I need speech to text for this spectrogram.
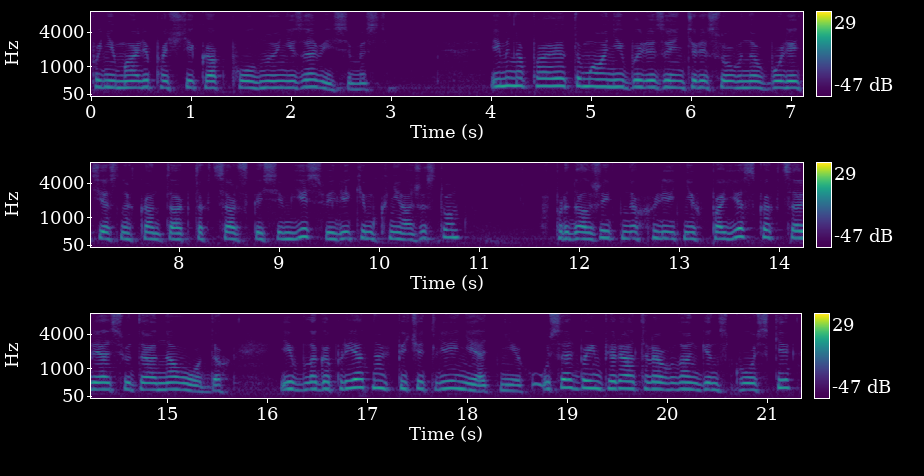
понимали почти как полную независимость. Именно поэтому они были заинтересованы в более тесных контактах царской семьи с Великим княжеством, в продолжительных летних поездках царя сюда на отдых и в благоприятном впечатлении от них. Усадьба императора в Лангенскоске –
